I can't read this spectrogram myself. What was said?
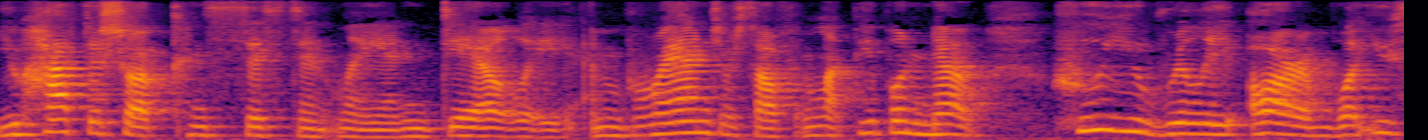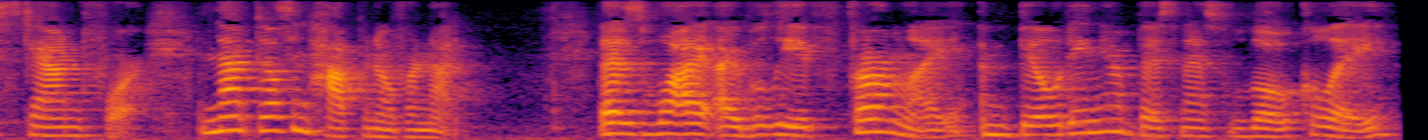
You have to show up consistently and daily and brand yourself and let people know who you really are and what you stand for. And that doesn't happen overnight. That is why I believe firmly in building your business locally.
